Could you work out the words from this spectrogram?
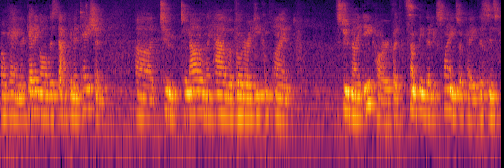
okay, and they're getting all this documentation uh, to, to not only have a voter ID compliant student ID card, but something that explains, okay, this is,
